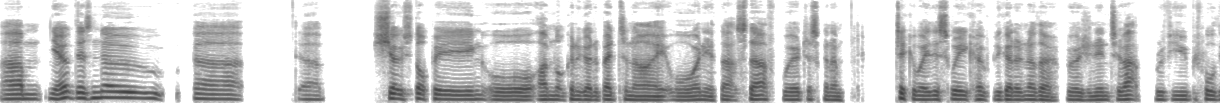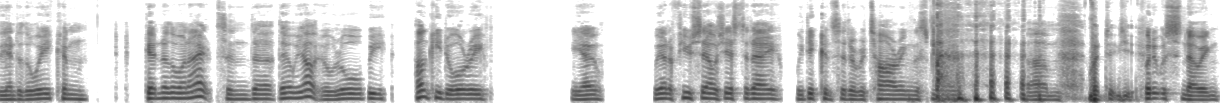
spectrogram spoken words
um, you know, there's no uh, uh, show stopping or I'm not going to go to bed tonight or any of that stuff. We're just going to tick away this week, hopefully get another version into app review before the end of the week and get another one out. And uh, there we are. It will all be hunky dory. You know, we had a few sales yesterday. We did consider retiring this morning, um, but you, but it was snowing,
